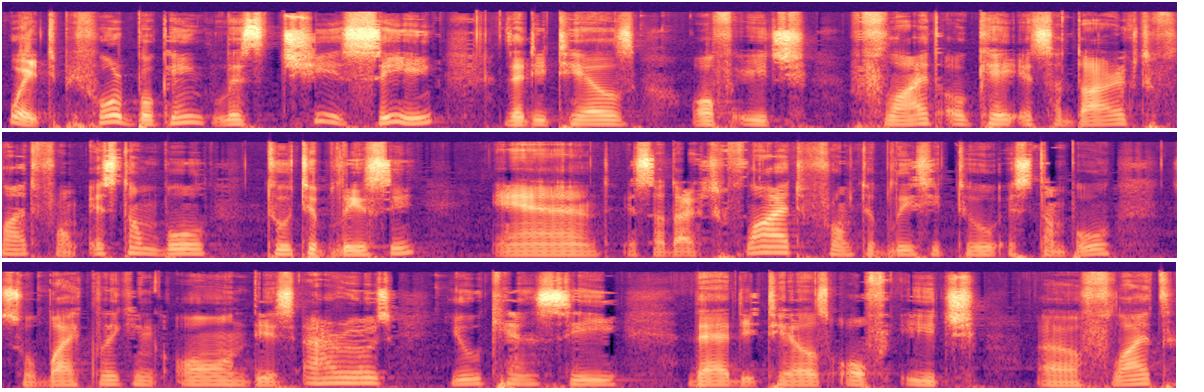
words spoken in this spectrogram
wait before booking let's see the details of each flight. Okay it's a direct flight from istanbul to tbilisi and it's a direct flight from Tbilisi to Istanbul. So by clicking on these arrows you can see the details of each uh, flight.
